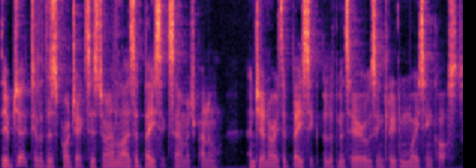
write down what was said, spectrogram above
The objective of this project is to analyse a basic sandwich panel and generate a basic bill of materials including weight and cost.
